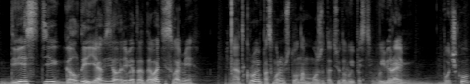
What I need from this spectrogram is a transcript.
200 голды я взял, ребята. Давайте с вами откроем, посмотрим, что нам может отсюда выпасть. Выбираем бочку.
